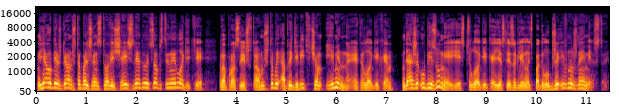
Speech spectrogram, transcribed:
Я убежден, что большинство вещей следуют собственной логике. Вопрос лишь в том, чтобы определить, в чем именно эта логика. Даже у безумия есть логика, если заглянуть поглубже и в нужное место.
